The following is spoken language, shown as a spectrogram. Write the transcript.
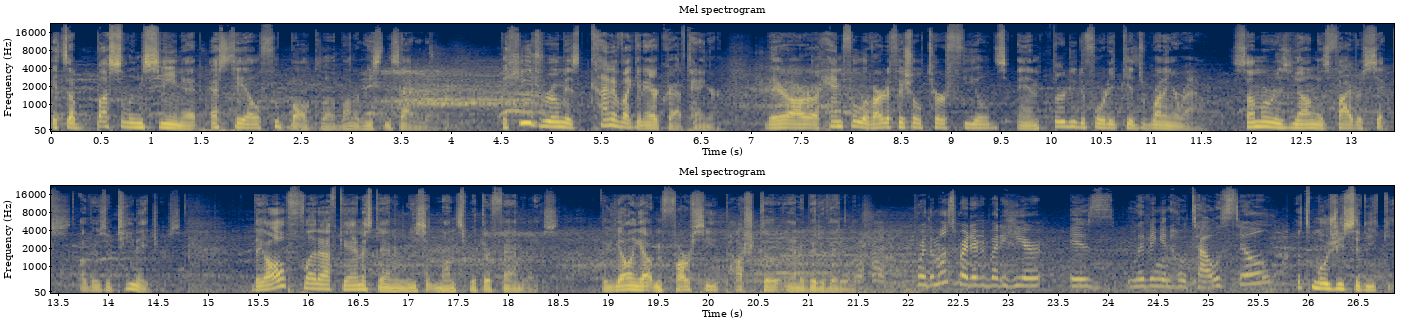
It's a bustling scene at STL Football Club on a recent Saturday. The huge room is kind of like an aircraft hangar. There are a handful of artificial turf fields and 30 to 40 kids running around. Some are as young as five or six, others are teenagers. They all fled Afghanistan in recent months with their families. They're yelling out in Farsi, Pashto, and a bit of English. For the most part, everybody here is living in hotels still. That's Moji Siddiqui.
